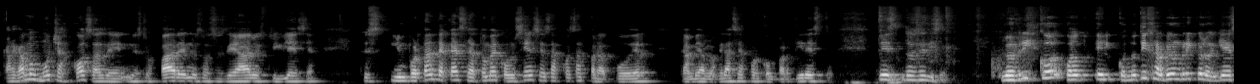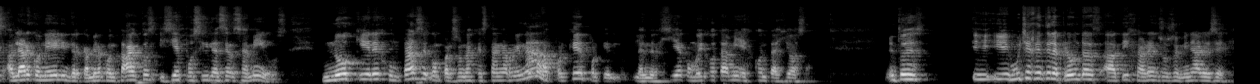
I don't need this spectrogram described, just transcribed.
cargamos muchas cosas de nuestros padres, nuestra sociedad, nuestra iglesia. Entonces, lo importante acá es la toma de conciencia de esas cosas para poder cambiarlos. Gracias por compartir esto. Entonces, entonces dice, los ricos, cuando, el, cuando a un rico, lo que quiere es hablar con él, intercambiar contactos y si es posible hacerse amigos. No quiere juntarse con personas que están arruinadas. ¿Por qué? Porque la energía, como dijo también, es contagiosa. Entonces, y, mucha gente le pregunta a ti, Jaren, en su seminario, dice,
